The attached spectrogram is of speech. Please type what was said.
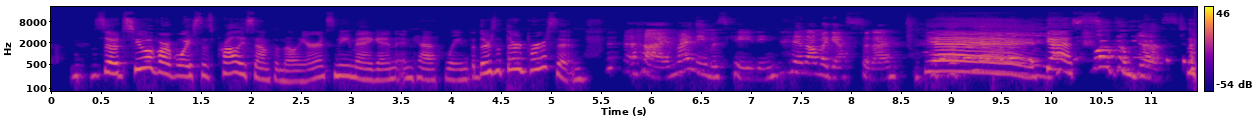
So two of our voices probably sound familiar. It's me, Megan, and Kathleen, but there's a third person. Hi, my name is Katie, and I'm a guest today. Yay! Yay! Guest! Welcome, guest.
